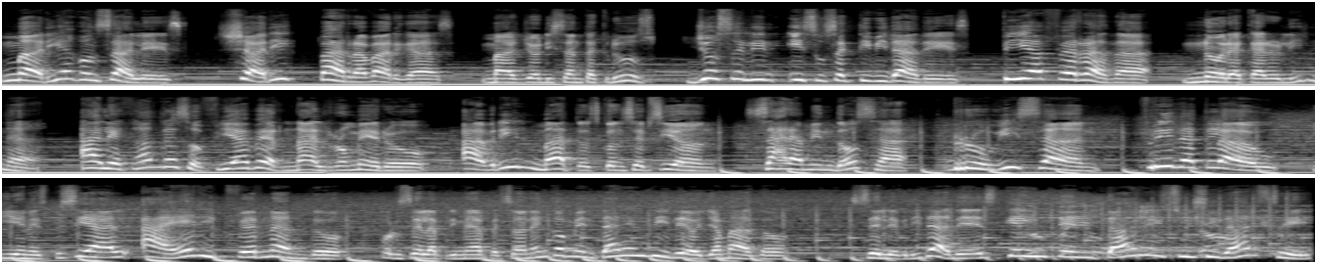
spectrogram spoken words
María González, Sharik Parra Vargas, Marjorie Santa Cruz, Jocelyn y sus actividades, Pía Ferrada, Nora Carolina, Alejandra Sofía Bernal Romero, Abril Matos Concepción, Sara Mendoza, Rubí San, Frida Clau y en especial a Eric Fernando por ser la primera persona en comentar el video llamado Celebridades que intentaron suicidarse.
